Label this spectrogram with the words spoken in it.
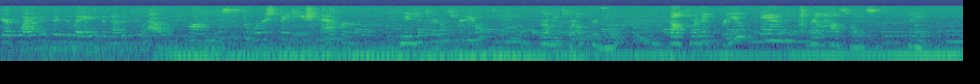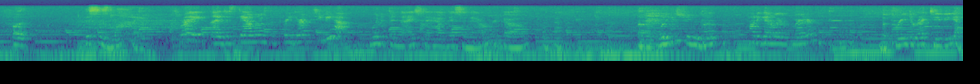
Your flight has been delayed another two hours. Mom, this is the worst vacation ever. Ninja Turtles for you, Girl Meets World for you, golf tournament for you, live. That's right, I just downloaded the free DirecTV app. Would have been nice to have this an hour ago. uh, what are you streaming, huh? How to Get Away with Murder? The free DirecTV app.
